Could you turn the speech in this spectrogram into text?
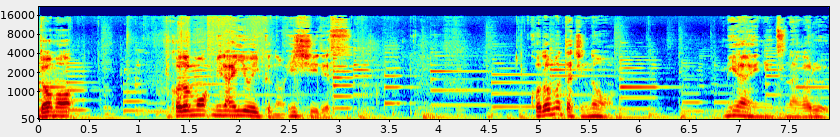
どうも。子ども未来養育の石井です。子どもたちの未来につながる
